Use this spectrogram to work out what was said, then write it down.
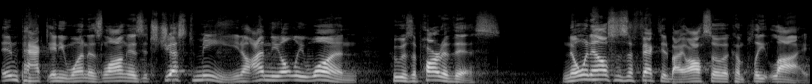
impact anyone as long as it's just me. You know, I'm the only one who is a part of this. No one else is affected by also a complete lie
